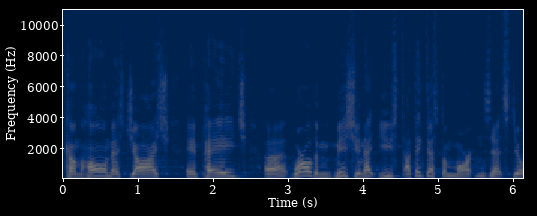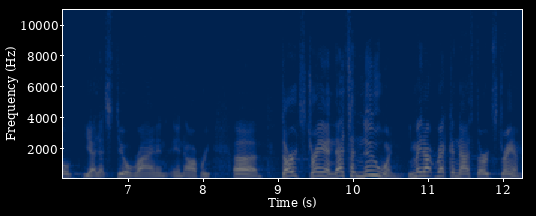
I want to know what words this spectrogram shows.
Come Home. That's Josh and Paige. Uh, World of Mission, that used, I think that's the Martins. That's still, yeah, that's still Ryan and, and Aubrey. Uh, Third Strand, that's a new one. You may not recognize Third Strand.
